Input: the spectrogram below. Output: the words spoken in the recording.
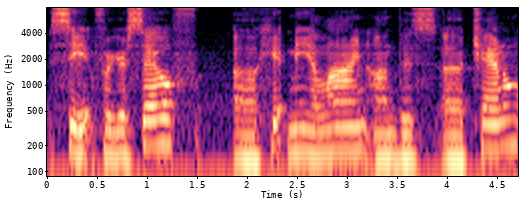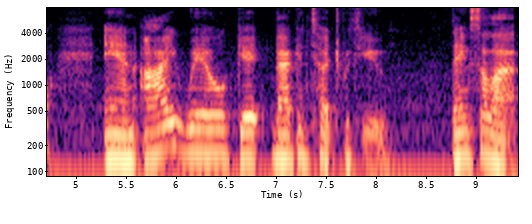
see it for yourself, uh, hit me a line on this uh, channel and I will get back in touch with you. Thanks a lot.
